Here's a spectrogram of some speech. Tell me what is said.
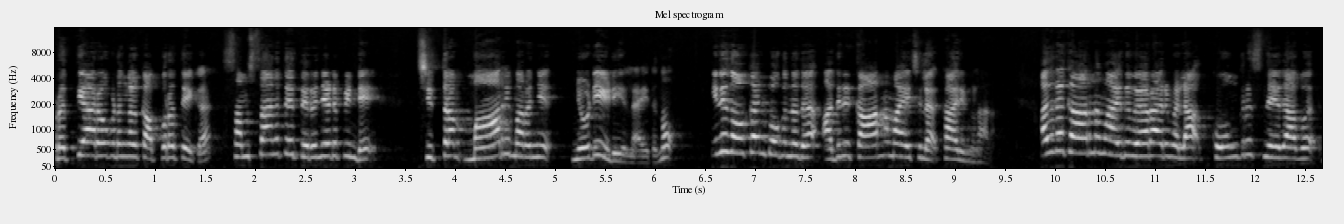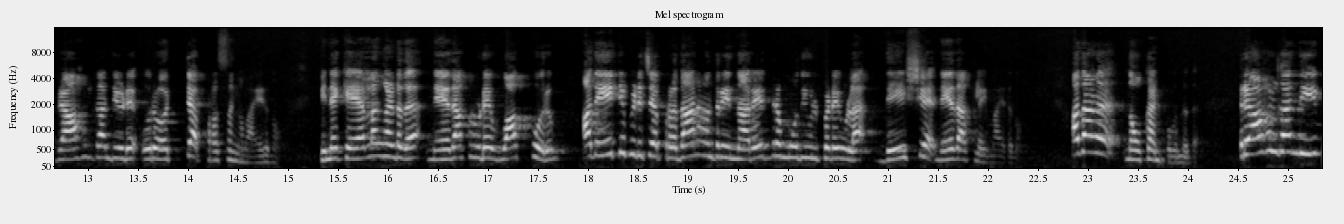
പ്രത്യാരോപണങ്ങൾക്ക് അപ്പുറത്തേക്ക് സംസ്ഥാനത്തെ തിരഞ്ഞെടുപ്പിന്റെ ചിത്രം മാറി മറിഞ്ഞ് ഞൊടിയിടിയില്ലായിരുന്നു ഇനി നോക്കാൻ പോകുന്നത് അതിന് കാരണമായ ചില കാര്യങ്ങളാണ്. അതിന് കാരണമായത് വേറെ ആരുമല്ല കോൺഗ്രസ് നേതാവ് രാഹുൽ ഗാന്ധിയുടെ ഒരു ഒറ്റ പ്രസംഗമായിരുന്നു. പിന്നെ കേരളം കണ്ടത് നേതാക്കളുടെ വാക്പോരും അത് ഏറ്റുപിടിച്ച പ്രധാനമന്ത്രി നരേന്ദ്രമോദി ഉൾപ്പെടെയുള്ള ദേശീയ നേതാക്കളെയുമായിരുന്നു അതാണ് നോക്കാൻ പോകുന്നത്. രാഹുൽ ഗാന്ധിയും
